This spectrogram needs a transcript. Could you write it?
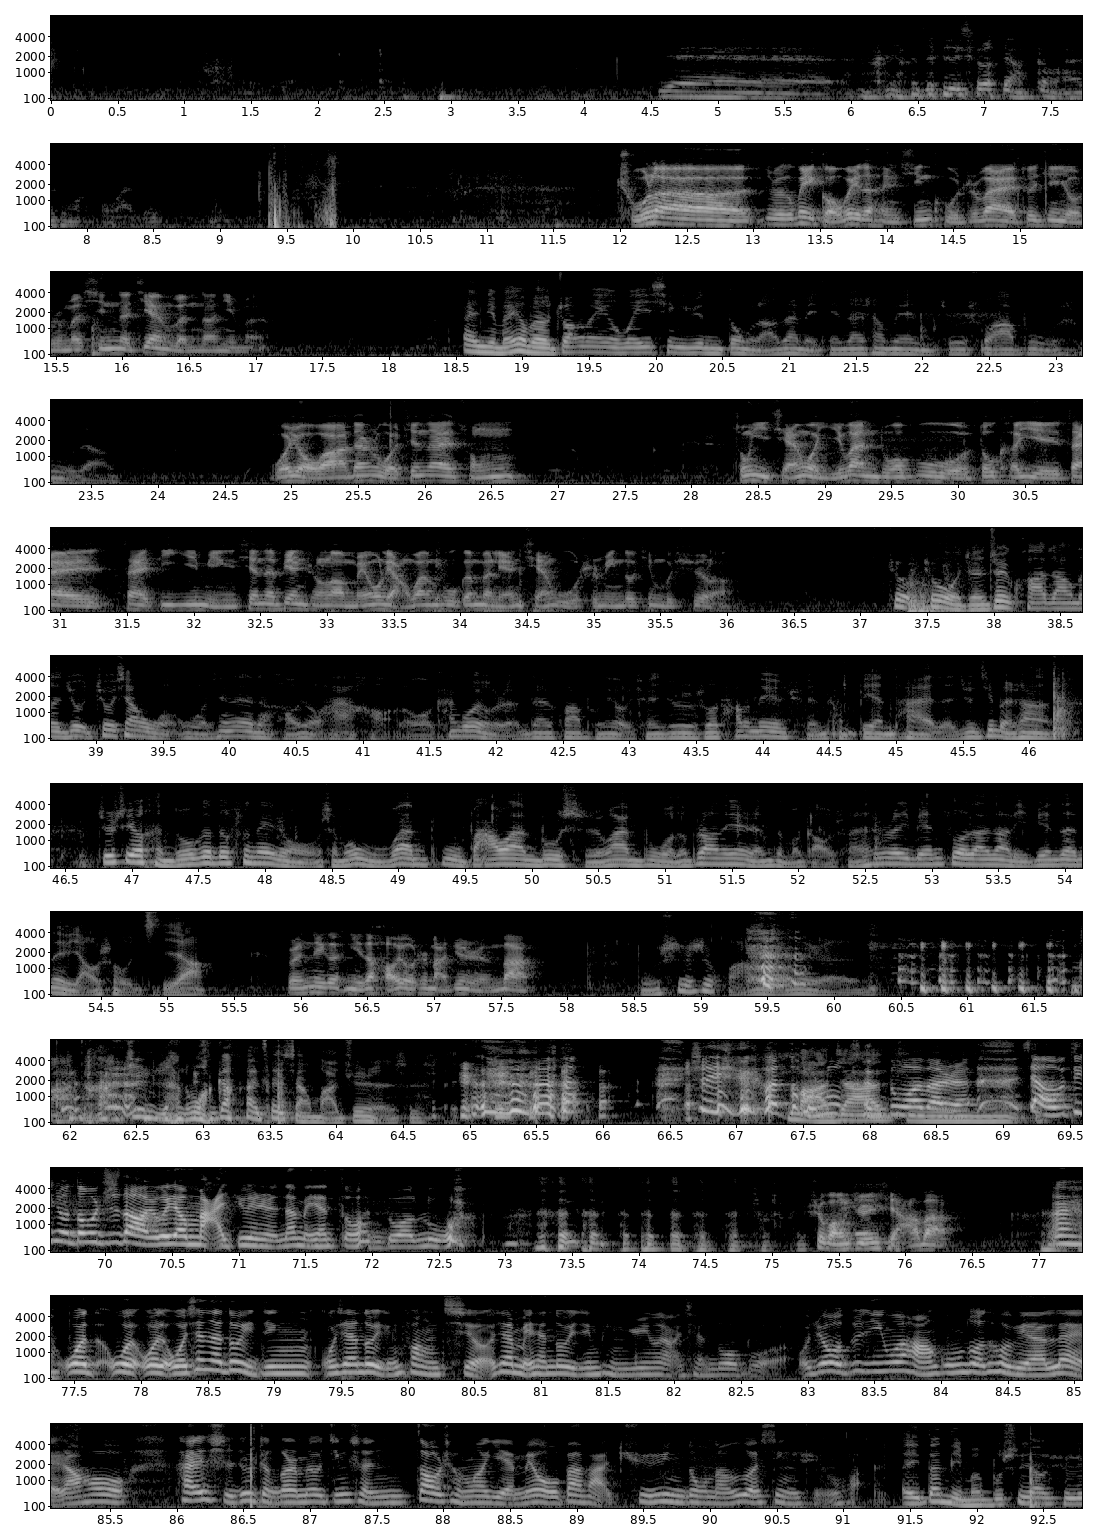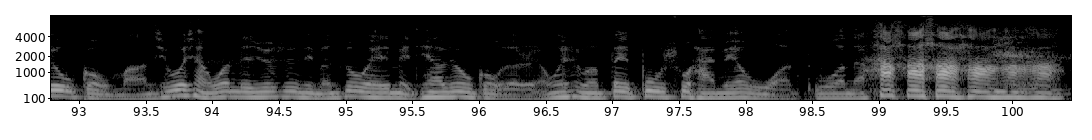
耶！这就说养狗还有什么好玩的事？除了这个喂狗喂的很辛苦之外，最近有什么新的见闻呢？你们？哎，你们有没有装那个微信运动，然后在每天在上面就是刷步数这样子？我有啊，但是我现在从从以前我一万多步都可以在在第一名，现在变成了没有两万步，根本连前五十名都进不去了。就就我觉得最夸张的，就就像我我现在的好友还好了，我看过有人在发朋友圈，就是说他们那个群很变态的，就基本上就是有很多个都是那种什么五万步、八万步、十万步，我都不知道那些人怎么搞出来，他是不是一边坐在那里一边在那里摇手机啊？不是那个你的好友是马俊仁吧？不是，是华为的人。马大俊仁，我刚才在想马俊仁是谁？是一个走路很多的人。军像我们听众都知道，有个叫马俊仁，他每天走很多路。是王军霞吧？哎，我我我我现在都已经，我现在都已经放弃了。现在每天都已经平均两千多步了。我觉得我最近因为好像工作特别累，然后开始就整个人没有精神，造成了也没有办法去运动的恶性循环。哎，但你们不是要去遛狗吗？其实我想问的就是，你们作为每天要遛狗的人，为什么被步数还没有我多呢？哈哈哈哈哈哈！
